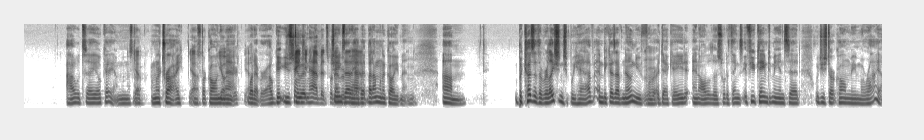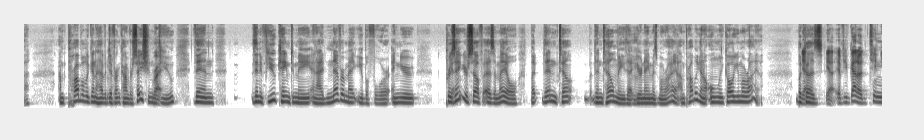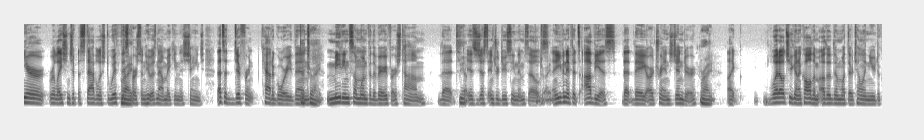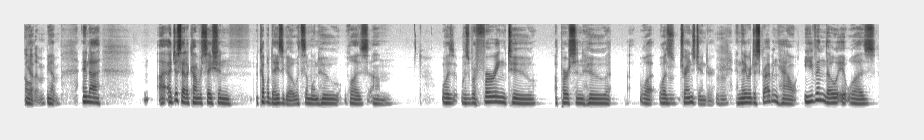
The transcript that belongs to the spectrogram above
I would say, "Okay, I'm gonna start. Yeah. I'm gonna try. Yeah. gonna start calling you You'll- Matt. yeah. Whatever. I'll get used Changing to it. habits, whatever. change that habit, but I'm gonna call you Matt." Um, because of the relationship we have, and because I've known you Mm-hmm. for a decade, and all of those sort of things. If you came to me and said, "Would you start calling me Mariah?" I'm probably going to have a different conversation with Mm-hmm. You than than if you came to me and I'd never met you before and you present yourself as a male, but then tell then tell me that Mm-hmm. your name is Mariah. I'm probably going to only call you Mariah Yeah. Because yeah, if you've got a 10 year relationship established with this Right. person who is now making this change, that's a different category than right. meeting someone for the very first time that is Yep. just introducing themselves. right. And even if it's obvious that they are transgender, right. like what else are you going to call them other than what they're telling you to call yeah, them? Yeah. And I, I I just had a conversation a couple days ago with someone who was um, was was referring to a person who what was transgender, and they were describing how even though it was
